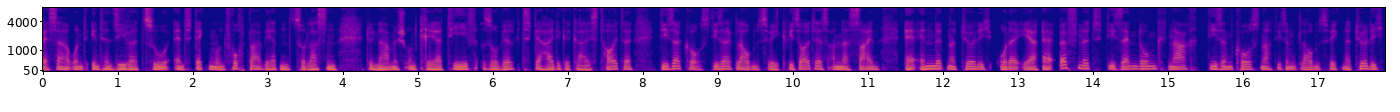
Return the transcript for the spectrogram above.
besser und intensiver zu entdecken und fruchtbar werden zu lassen, dynamisch und kreativ, so wirkt der Heilige Geist. Heute dieser Kurs, dieser Glaubensweg, wie sollte es anders sein? Er endet natürlich oder er eröffnet die Sendung nach diesem Kurs, nach diesem Glaubensweg natürlich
